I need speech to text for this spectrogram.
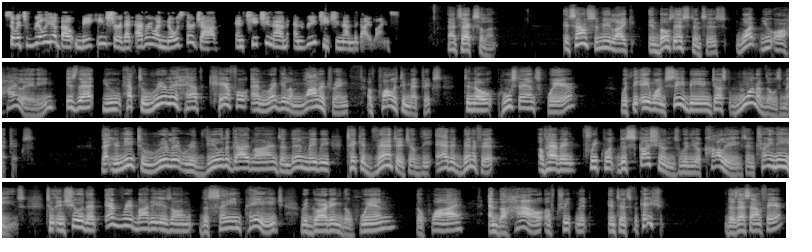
So it's really about making sure that everyone knows their job and teaching them and reteaching them the guidelines. That's excellent. It sounds to me like in both instances, what you are highlighting is that you have to really have careful and regular monitoring of quality metrics to know who stands where, with the A1C being just one of those metrics. That you need to really review the guidelines and then maybe take advantage of the added benefit of having frequent discussions with your colleagues and trainees to ensure that everybody is on the same page regarding the when, the why, and the how of treatment intensification. Does that sound fair?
